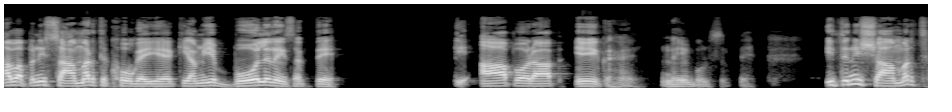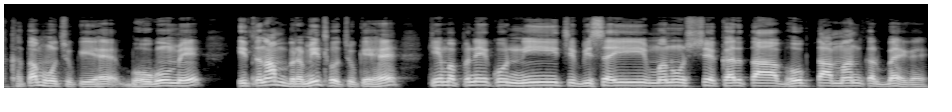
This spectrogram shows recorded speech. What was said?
अब अपनी सामर्थ्य खो गई है कि हम ये बोल नहीं सकते कि आप और आप एक हैं, नहीं बोल सकते। इतनी सामर्थ्य खत्म हो चुकी है, भोगों में इतना भ्रमित हो चुके हैं कि हम अपने को नीच, विषयी, मनुष्य, कर्ता, भोक्ता मानकर बह गए।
